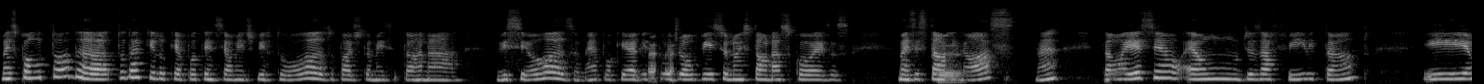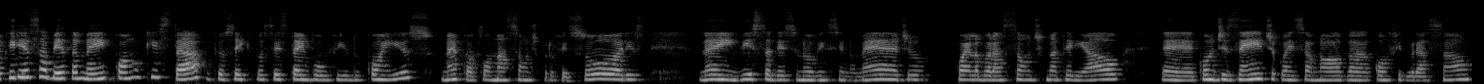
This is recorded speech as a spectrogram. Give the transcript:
mas como toda, tudo aquilo que é potencialmente virtuoso pode também se tornar vicioso, né? Porque a virtude ou o vício não estão nas coisas, mas estão é. em nós, né? Então, esse é, é um desafio e tanto. E eu queria saber também como que está, porque eu sei que você está envolvido com isso, né, com a formação de professores, né, em vista desse novo ensino médio, com a elaboração de material é, condizente com essa nova configuração.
